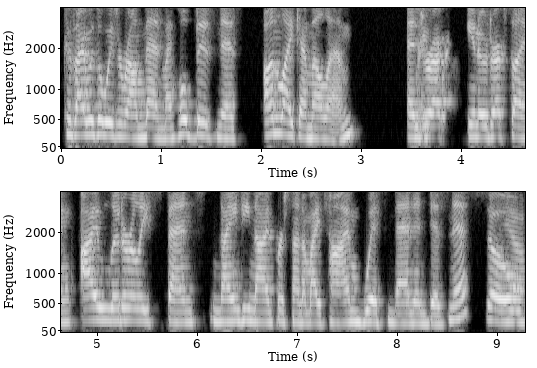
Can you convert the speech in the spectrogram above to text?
because I was always around men, my whole business, unlike MLM and direct, you know, direct selling, I literally spent 99% of my time with men in business. So yeah.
